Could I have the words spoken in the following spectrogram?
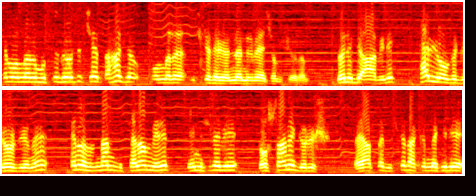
hem onları mutlu gördükçe daha çok onları bisiklete yönlendirmeye çalışıyordum. Böyle bir abilik her yolda gördüğüme en azından bir selam verip kendisine bir dostane görüş veyahut da bisiklet hakkındaki bir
